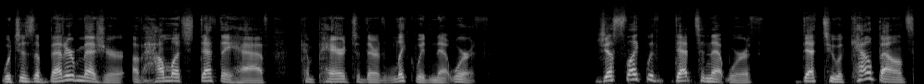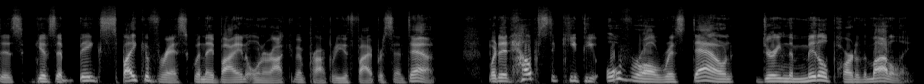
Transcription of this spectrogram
which is a better measure of how much debt they have compared to their liquid net worth. Just like with debt to net worth, debt to account balances gives a big spike of risk when they buy an owner occupant property with 5% down, but it helps to keep the overall risk down during the middle part of the modeling.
